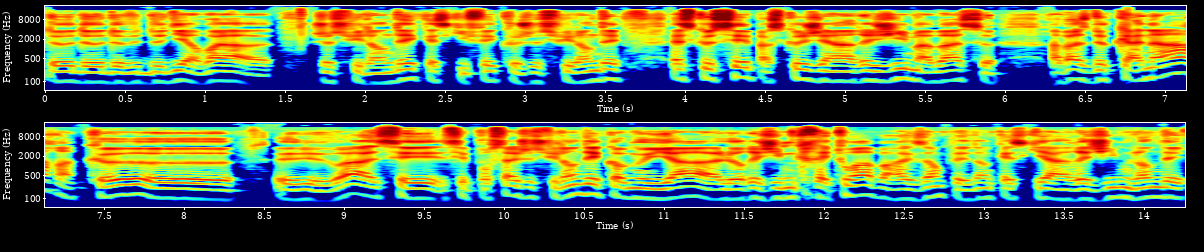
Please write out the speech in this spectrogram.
de, de, de, de dire, voilà, je suis landais, qu'est-ce qui fait que je suis landais? Est-ce que c'est parce que j'ai un régime à base, à base de canard que, euh, euh, voilà, c'est c'est pour ça que je suis landais, comme il y a le régime crétois, par exemple, et donc est-ce qu'il y a un régime landais?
